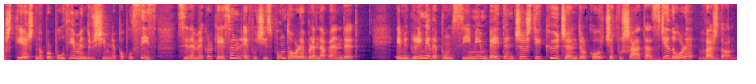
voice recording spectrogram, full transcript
është thjesht në përputhje me ndryshimin e popullsisë, si dhe me kërkesën e fuqisë punëtore brenda vendit. Emigrimi dhe punësimi mbeten çështje kyçe ndërkohë që fushata zgjedhore vazhdon.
